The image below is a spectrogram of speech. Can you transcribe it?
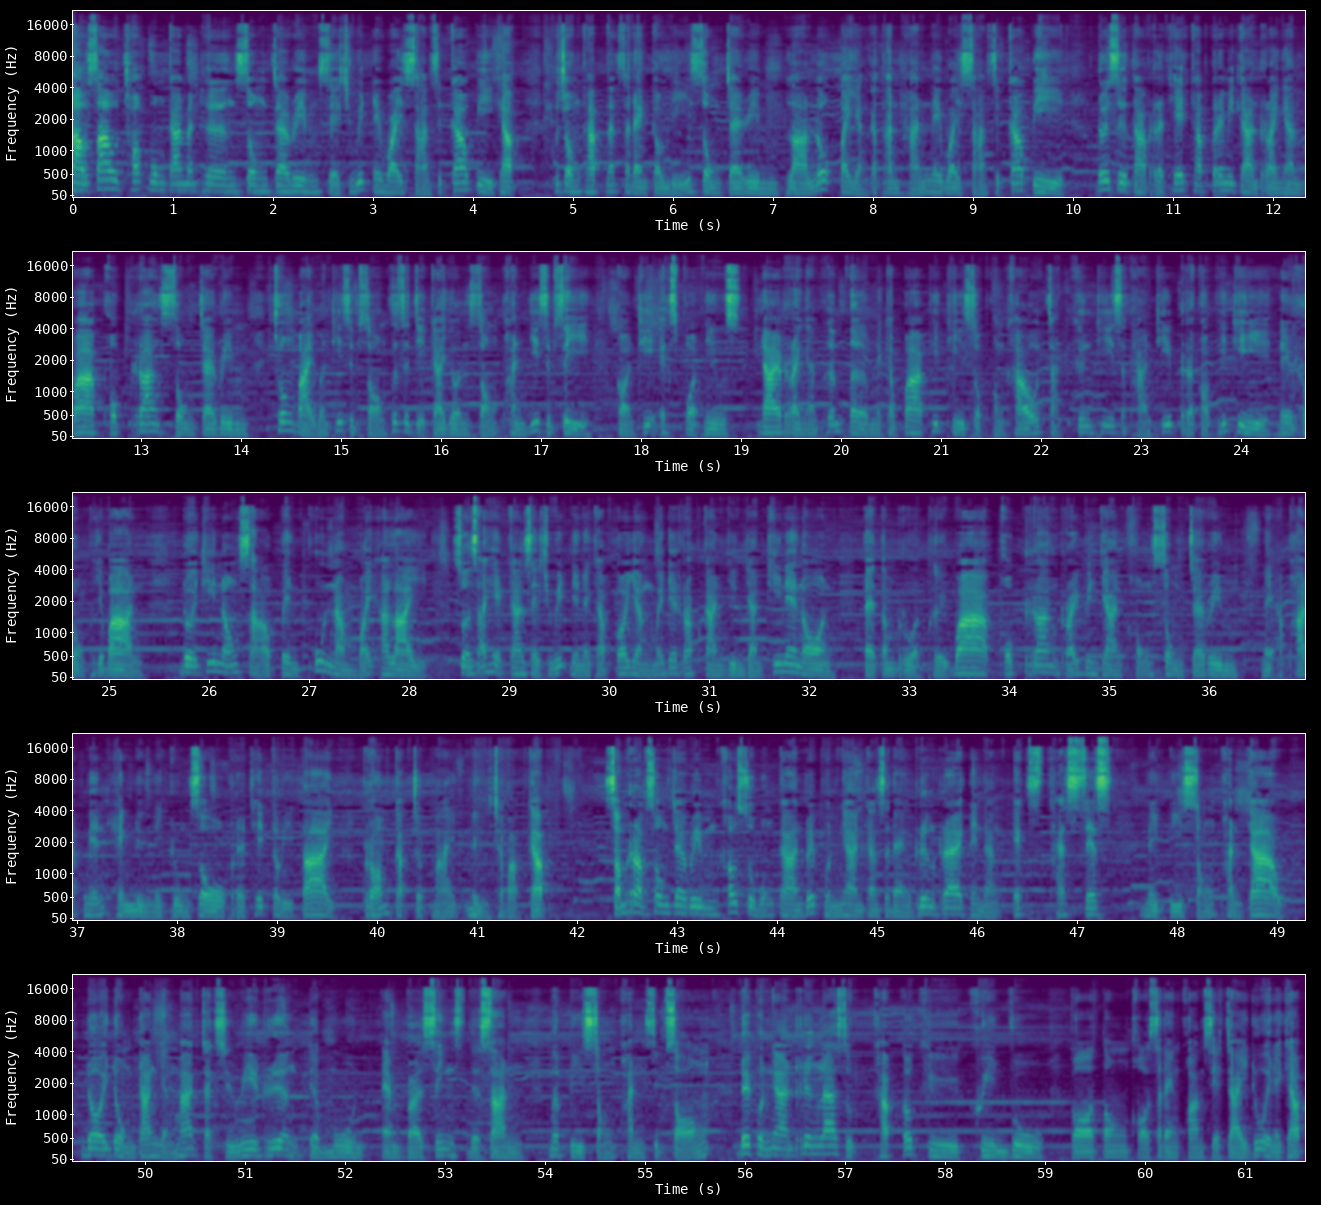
ข่าวเศร้าช็อกวงการบันเทิง ทรงจาริมเสียชีวิตในวัย 39 ปีครับ ผู้ชมครับนักแสดงเกาหลีทรงจาริม ลาโลกไปอย่างกระทันหันในวัย 39 ปี โดยสื่อต่างประเทศครับก็ได้มีการรายงานว่าพบร่างทรงจาริม ช่วงบ่ายวันที่ 12 พฤศจิกายน 2024 ก่อนที่ Export News ได้รายงานเพิ่มเติมนะครับว่าพิธีศพของเขาจัดขึ้นที่สถานที่ประกอบพิธีในโรงพยาบาล โดยที่น้องสาวเป็นผู้นำไว้อาลัย ส่วนสาเหตุการเสียชีวิตเนี่ยนะครับก็ยังไม่ได้รับการยืนยันที่แน่นอน แต่ตำรวจเผยว่าพบร่างไร้วิญญาณของทรงจริม ในอพาร์ตเมนต์แห่งหนึ่งในกรุงโซลประเทศเกาหลีใต้ พร้อมกับจดหมายหนึ่งฉบับครับสำหรับทรงจริมเข้าสู่วงการด้วยผลงานการแสดงเรื่องแรกในหนัง X t a s s e s ในปี 2009 โดยโด่งดังอย่างมากจากซีรีส์เรื่อง The Moon Embracing the Sun เมื่อปี 2012 โดยผลงานเรื่องล่าสุดครับก็คือ Queen Wu ก็ต้องขอแสดงความเสียใจด้วยนะครับ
